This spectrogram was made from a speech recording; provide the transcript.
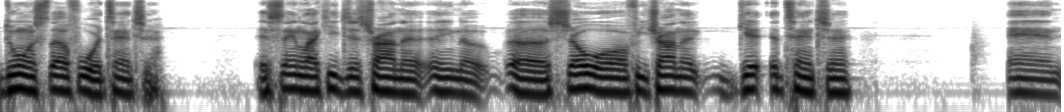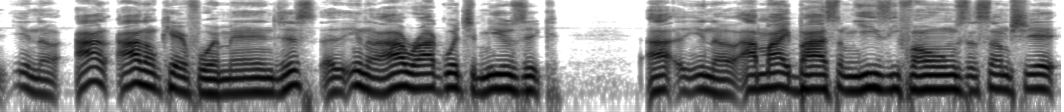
doing stuff for attention. It seemed like he just trying to you know uh, show off. He trying to get attention. And you know I I don't care for it, man. Just uh, you know I rock with your music. I you know I might buy some Yeezy phones or some shit.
